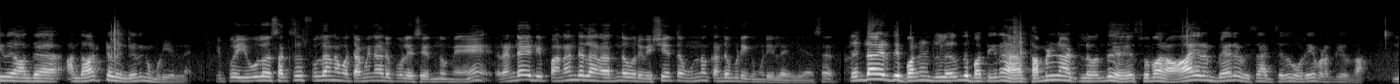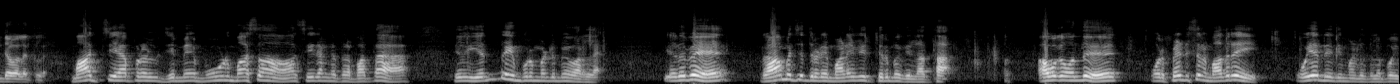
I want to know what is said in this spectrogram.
இது அந்த அந்த ஆட்களை நெருங்க முடியல. இப்போ இவ்வளவு சக்சஸ்ஃபுல்லா நம்ம தமிழ்நாடு போலீஸ் இருந்துமே ரெண்டாயிரத்தி பன்னெண்டுல நடந்த ஒரு விஷயத்த இன்னும் கண்டுபிடிக்க முடியல இல்லையா சார் ரெண்டாயிரத்தி பன்னெண்டுலேருந்து பார்த்தீங்கன்னா தமிழ்நாட்டில் வந்து சுமார் ஆயிரம் பேரை விசாரித்தது ஒரே வழக்கு இதுதான். இந்த வழக்குல? மார்ச் ஏப்ரல் ஜிம்மே மூணு மாதம் ஸ்ரீரங்கத்தில் பார்த்தா இதில் எந்த இம்ப்ரூவ்மெண்ட்டுமே வரல. எனவே ராமச்சந்திரனுடைய மனைவி திருமதி லதா அவங்க வந்து ஒரு பெட்டிஷன் மதுரை உயர்நீதிமன்றத்தில் போய்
